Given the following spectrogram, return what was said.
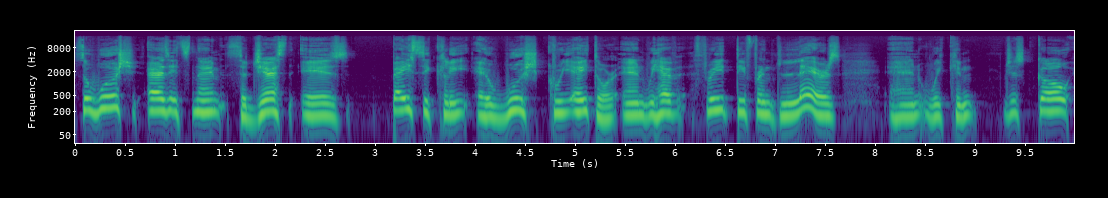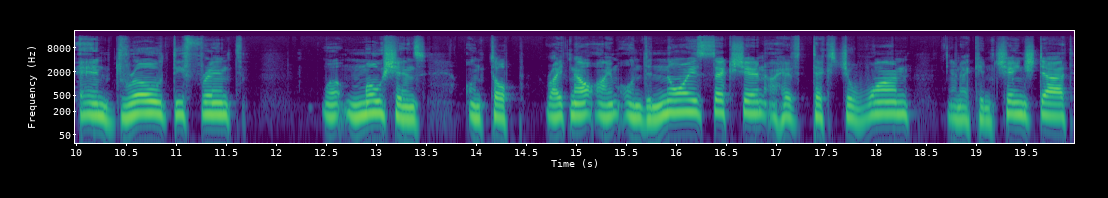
So Whoosh, as its name suggests, is basically a whoosh creator and we have three different layers and we can just go and draw different well motions on top. Right now i'm on the noise section. I have texture one and i can change that.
